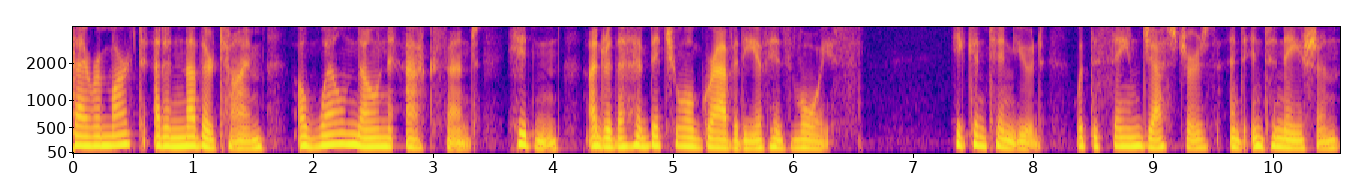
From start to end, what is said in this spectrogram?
I remarked at another time a well known accent hidden under the habitual gravity of his voice. He continued, with the same gestures and intonation.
